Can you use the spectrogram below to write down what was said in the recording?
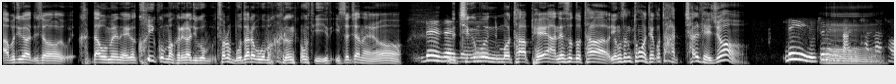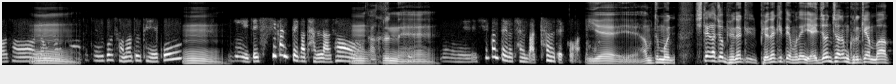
아버지가 저 갔다 오면 애가 커 있고 막 그래가지고 서로 못 알아보고 막 그런 경우도 있- 있었잖아요. 네네. 근데 지금은 뭐 다 배 안에서도 다 영상 통화 되고 다 잘 되죠? 네, 요즘에는 음. 많이 달라져서 음. 영상 통화도 되고 전화도 되고 음. 이게 이제 시간대가 달라서 음, 아 그렇네. 네, 시간대를 잘 맞춰야 될 것 같아요. 예, 예. 아무튼 뭐 시대가 좀 변했기 변했기 때문에 예전처럼 그렇게 막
